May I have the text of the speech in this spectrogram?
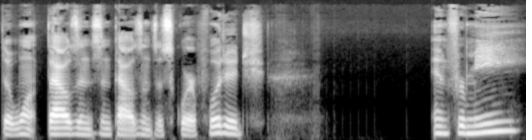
that want thousands and thousands of square footage. And for me,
